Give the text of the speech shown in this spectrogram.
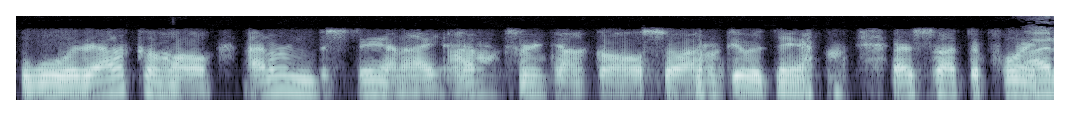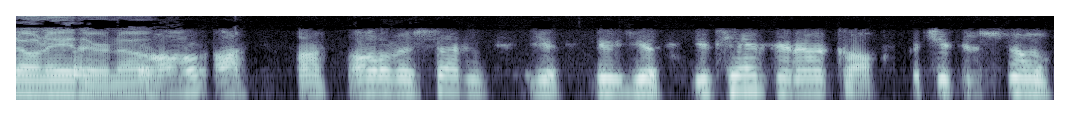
with alcohol, I don't understand. I, I don't drink alcohol, so I don't give a damn. That's not the point. I don't either. But no. All, all, all, of a sudden, you, you you you can't get alcohol, but you can still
